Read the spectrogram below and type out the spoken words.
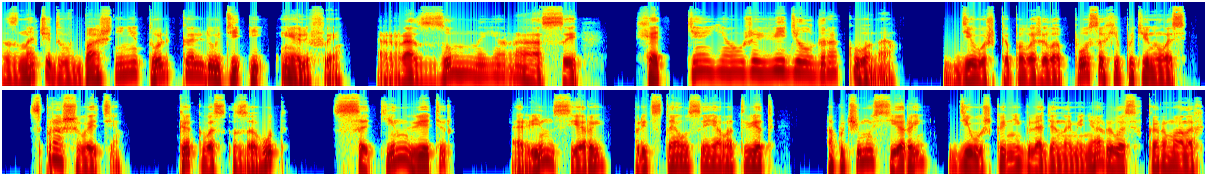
Значит, в башне не только люди и эльфы. Разумные расы. Хотя я уже видел дракона. Девушка положила посох и потянулась. «Спрашивайте, как вас зовут?» «Сатин Ветер». «Рин Серый», – представился я в ответ. «А почему серый?» Девушка, не глядя на меня, рылась в карманах.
